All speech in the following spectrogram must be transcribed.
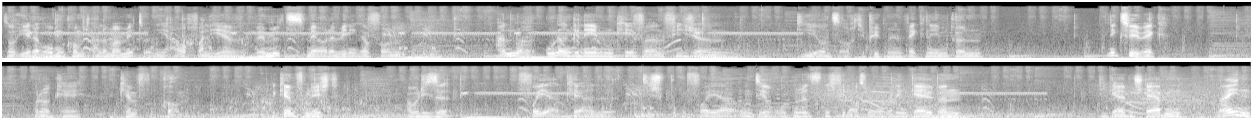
So, ihr da oben kommt alle mal mit und ihr auch, weil hier wimmelt es mehr oder weniger von unangenehmen Käfern, Viechern, die uns auch die Pigment wegnehmen können. Nix wie weg. Oder okay, wir kämpfen, komm. Wir kämpfen nicht. Aber diese Feuerkerle, die spucken Feuer und die roten wird es nicht viel ausmachen, aber den gelben. Die gelben sterben. Nein!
